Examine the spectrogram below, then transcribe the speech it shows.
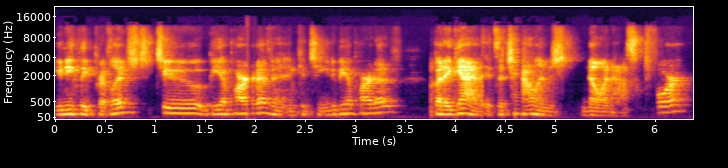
uniquely privileged to be a part of and, and continue to be a part of. But again, it's a challenge no one asked for.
